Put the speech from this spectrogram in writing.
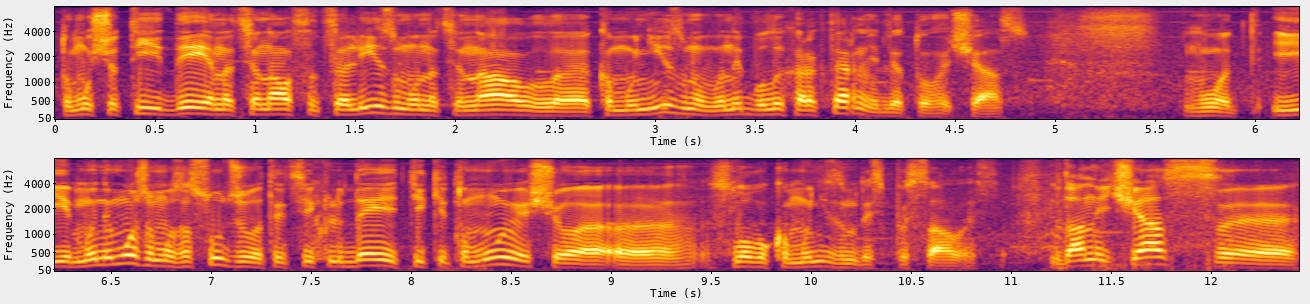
Тому що ті ідеї націонал-соціалізму, націонал-комунізму, вони були характерні для того часу. От. І ми не можемо засуджувати цих людей тільки тому, що е, слово комунізм десь писалося. В даний час е,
